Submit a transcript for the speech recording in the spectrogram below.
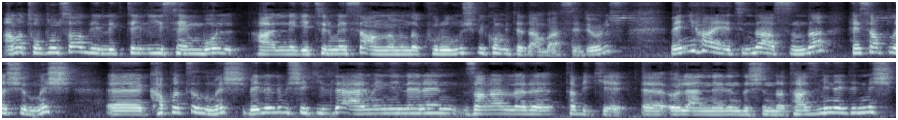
ama toplumsal birlikteliği sembol haline getirmesi anlamında kurulmuş bir komiteden bahsediyoruz. Ve nihayetinde aslında hesaplaşılmış, e, kapatılmış, belirli bir şekilde Ermenilerin zararları tabii ki e, ölenlerin dışında tazmin edilmiş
